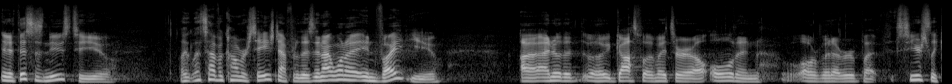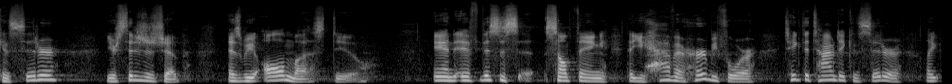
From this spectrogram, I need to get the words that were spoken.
And if this is news to you, like let's have a conversation after this. And I want to invite you I know that uh, gospel invites are uh, old and or whatever, but seriously consider your citizenship as we all must do. And if this is something that you haven't heard before, take the time to consider like,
